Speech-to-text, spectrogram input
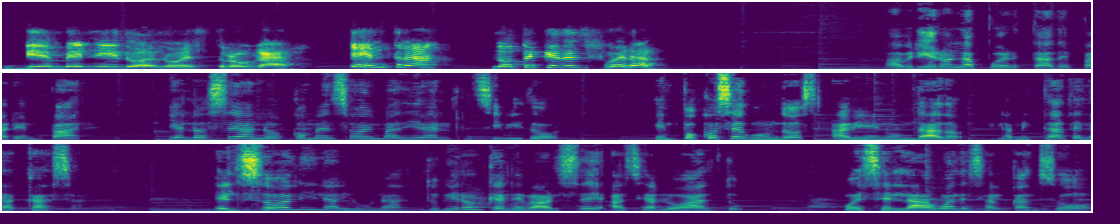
Bienvenido a nuestro hogar. Entra. No te quedes fuera. Abrieron la puerta de par en par y el océano comenzó a invadir el recibidor. En pocos segundos había inundado la mitad de la casa. El sol y la luna tuvieron que elevarse hacia lo alto, pues el agua les alcanzó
